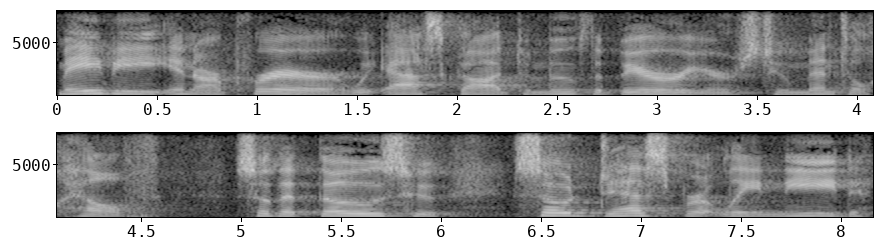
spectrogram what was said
Maybe in our prayer, we ask God to move the barriers to mental health so that those who so desperately need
